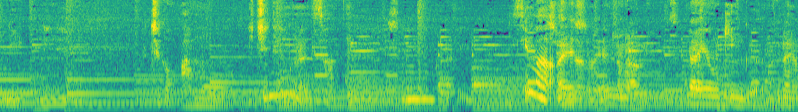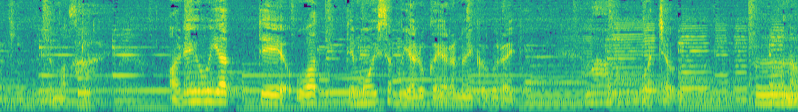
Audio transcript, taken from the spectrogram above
2, 年？違う。あもう1年ぐらい3年3年ぐらい。今あれですよね。ライオンキング。ライオンキングやってます。けどはい。あれをやって終わってもう一作やるかやらないかぐらいで。まあ終わっちゃううん。かな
